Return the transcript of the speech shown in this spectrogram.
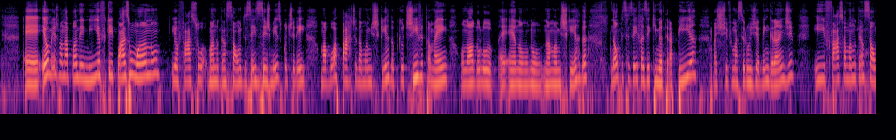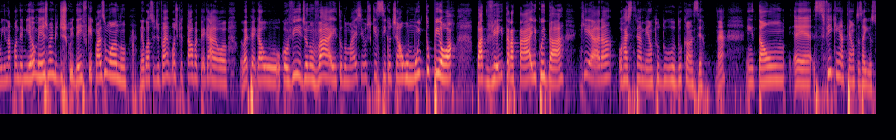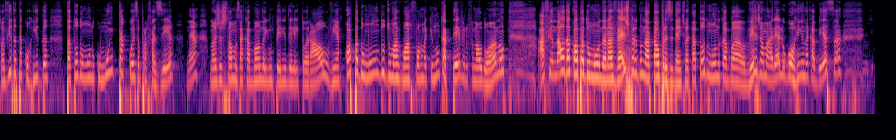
É, eu mesma, na pandemia, fiquei quase um ano e eu faço manutenção de seis em seis meses, porque eu tirei uma boa parte da mama esquerda, porque eu tive também o um nódulo é, é, no, no, na mama esquerda. Não precisei fazer quimioterapia, mas tive uma cirurgia bem grande e faço a manutenção. E na pandemia eu mesma me descuidei, fiquei quase um ano. Negócio de vai para o hospital, vai pegar, vai pegar o, o Covid, não vai e tudo mais. E eu esqueci que eu tinha algo muito pior para ver e tratar e cuidar, que era o rastreamento do, do câncer. Né? Então, é, fiquem atentos a isso. A vida está corrida, está todo mundo com muita coisa para fazer. Né? Nós já estamos acabando aí um período eleitoral, vem a Copa do Mundo de uma, uma forma que nunca teve no final do ano. A final da Copa do Mundo é na véspera do Natal, presidente. Vai estar tá todo mundo com a verde, amarelo e o gorrinho na cabeça.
